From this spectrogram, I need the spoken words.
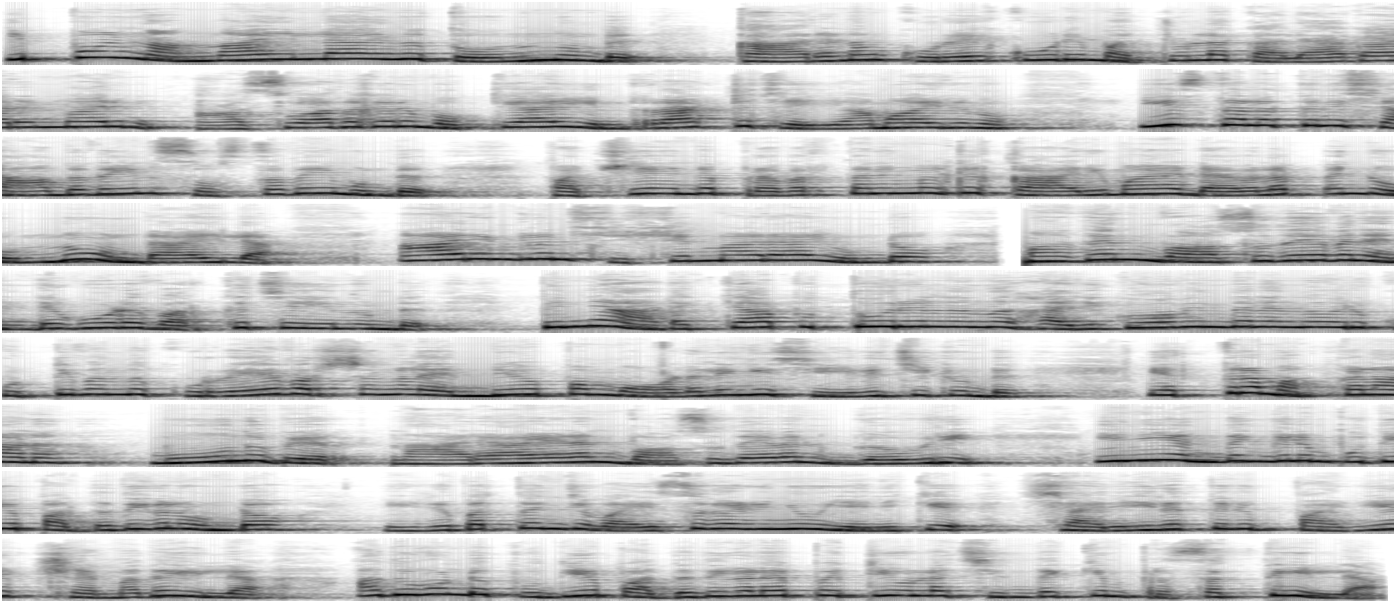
ഇപ്പോൾ നന്നായില്ല എന്ന് തോന്നുന്നുണ്ട്. കാരണം കുറെ കൂടി മറ്റുള്ള കലാകാരന്മാരും ആസ്വാദകരും ഒക്കെയായി ഇന്ററാക്ട് ചെയ്യാമായിരുന്നു. ഈ സ്ഥലത്തിന് ശാന്തതയും സ്വസ്ഥതയും ഉണ്ട്. പക്ഷേ എന്റെ പ്രവർത്തനങ്ങൾക്ക് കാര്യമായ ഡെവലപ്മെന്റ് ഒന്നും ഉണ്ടായില്ല. ആരെങ്കിലും ശിഷ്യന്മാരായി ഉണ്ടോ? മകൻ വാസുദേവൻ എന്റെ കൂടെ വർക്ക് ചെയ്യുന്നുണ്ട്. പിന്നെ അടയ്ക്കാപുത്തൂരിൽ നിന്ന് ഹരിഗോവിന്ദൻ എന്ന ഒരു കുട്ടി വന്ന് കുറെ വർഷങ്ങൾ എന്റെ ഒപ്പം മോഡലിംഗ് ശീലിച്ചിട്ടുണ്ട്. എത്ര മക്കളാണ്? മൂന്നു പേർ. നാരായണൻ വാസുദേവൻ ഗൗരി. ഇനി എന്തെങ്കിലും പുതിയ പദ്ധതികൾ ഉണ്ടോ എഴുപത്തഞ്ച് വയസ്സ് കഴിഞ്ഞു. എനിക്ക് ശരീരത്തിന് പഴയ ക്ഷമതയില്ല. അതുകൊണ്ട് പുതിയ പദ്ധതികളെ പറ്റിയുള്ള ചിന്തയ്ക്കും പ്രസക്തിയില്ല.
